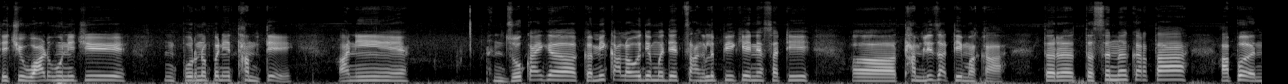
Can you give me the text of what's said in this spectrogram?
त्याची वाढ होण्याची पूर्णपणे थांबते. आणि जो काय कमी कालावधीमध्ये चांगलं पीक येण्यासाठी थांबली जाते मका तर तसं न करता आपण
